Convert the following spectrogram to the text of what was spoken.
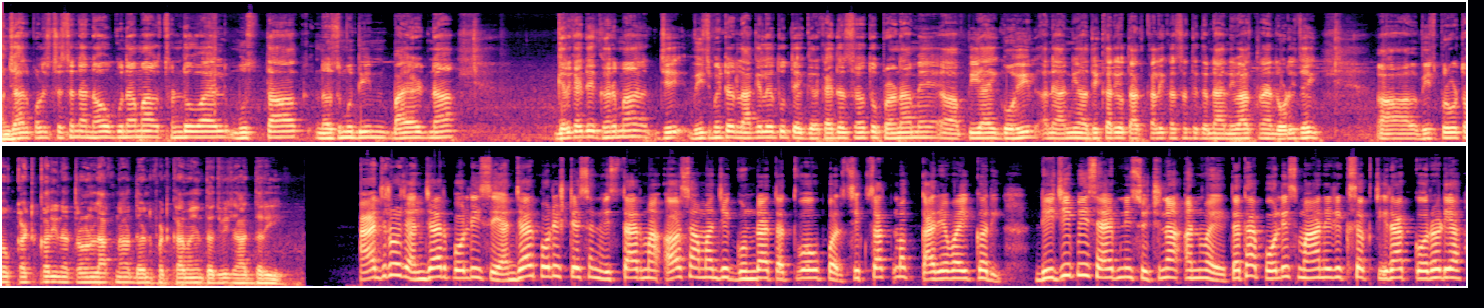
અંજાર પોલીસ સ્ટેશનના નવ ગુનામાં સંડોવાયેલ મુસ્તાક નઝમુદ્દીન બાયડના ગેરકાયદે ઘરમાં જે વીજ મીટર લાગેલું હતું તે ગેરકાયદેસર હતું. પરિણામે પીઆઈ ગોહિલ અને અન્ય અધિકારીઓ તાત્કાલિક અસરથી તેમના નિવાસસ્થાને દોડી જઈ વીજ પુરવઠો કટ કરીને ત્રણ લાખના દંડ ફટકારવાની તજવીજ હાથ ધરી. આજરોજ અંજાર પોલીસે અંજાર પોલીસ સ્ટેશન વિસ્તારમાં અસામાજિક ગુંડા તત્વો ઉપર શિક્ષાત્મક કાર્યવાહી કરી. ડીજીપી સાહેબની સૂચના અન્વયે તથા પોલીસ મહાનિરીક્ષક ચિરાગ કોરડિયા,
